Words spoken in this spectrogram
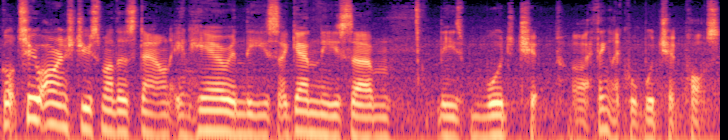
Got two orange juice mothers down in here in these, again, these um, these wood chip, I think they're called wood chip pots.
